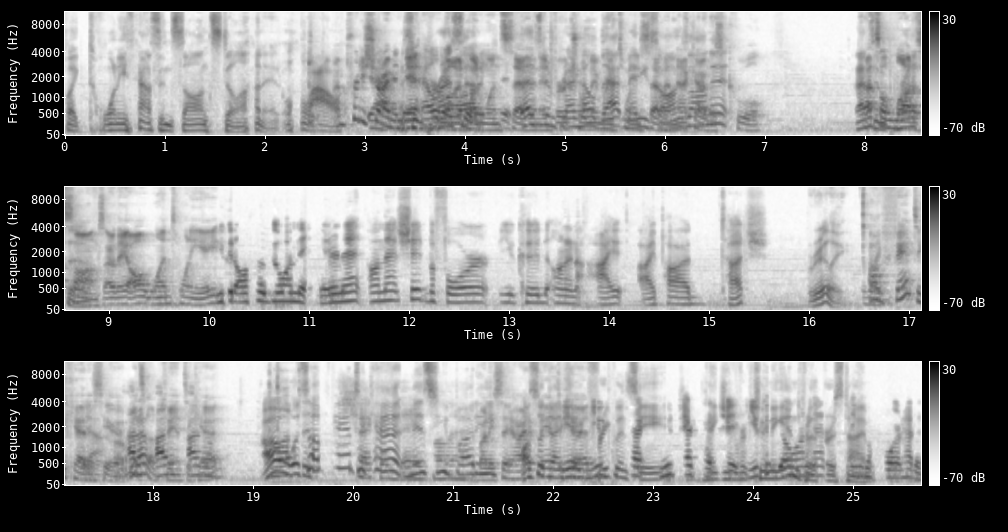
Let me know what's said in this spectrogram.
like 20,000 songs still on it. Wow. I'm pretty Yeah, sure I and met it held Hermod up. one one That's seven and imp- Virtual held Memory that many 27. That songs guy on was it? cool. That's, a lot of songs. Are they all 128? You could also go on the internet on that shit before you could on an i iPod Touch. Really? oh, Fantacat is here. I What's don't- up, I Fantacat? Don't- Oh, what's up, check Fantacat? Miss you, buddy. Buddy, say hi also, Dynamic Fantacat. You Frequency. check- you check that Thank you shit. for could tuning in for the first time. Before it had a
